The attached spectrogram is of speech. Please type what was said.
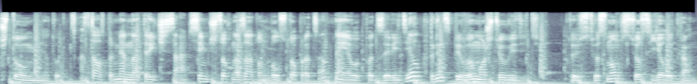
что у меня тут? Осталось примерно 3 часа. 7 часов назад он был стопроцентный, я его подзарядил. В принципе, вы можете увидеть. То есть в основном все съел экран.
